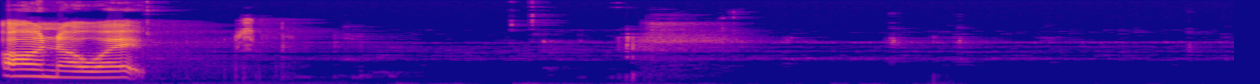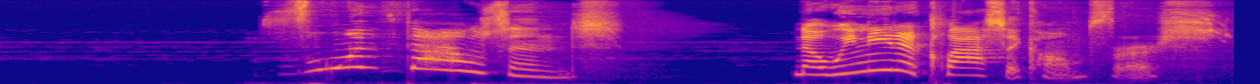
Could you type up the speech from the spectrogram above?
Oh, no, wait. One thousand. No, we need a classic home first.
